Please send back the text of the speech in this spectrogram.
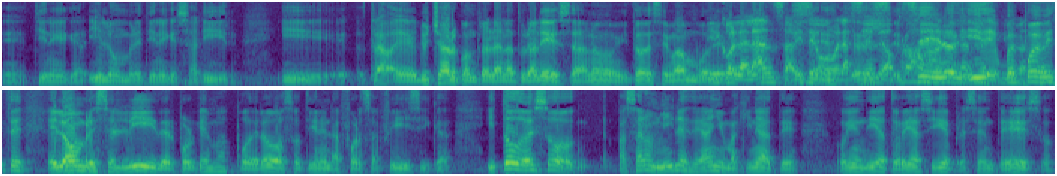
Eh, tiene que quedar. Y el hombre tiene que salir y eh, eh, luchar contra la naturaleza, ¿no? Y todo ese mambo. Ir con la lanza, ¿viste? Como la selva. Sí, y después, ¿viste? El hombre es el líder porque es más poderoso, tiene la fuerza física. Y todo eso, pasaron miles de años, imagínate, Hoy en día todavía sigue presente eso.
